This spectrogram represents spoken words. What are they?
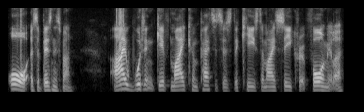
or as a businessman. I wouldn't give my competitors the keys to my secret formula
